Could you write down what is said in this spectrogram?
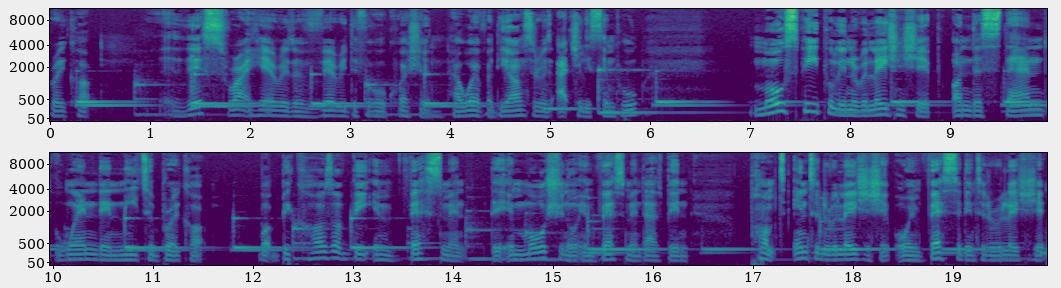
break up? This right here is a very difficult question. However, the answer is actually simple. Most people in a relationship understand when they need to break up, but because of the investment, the emotional investment that's been pumped into the relationship or invested into the relationship,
